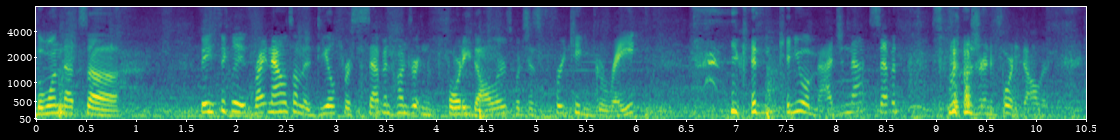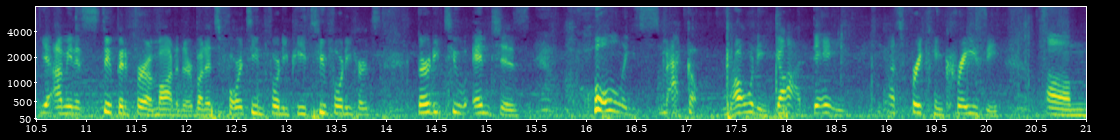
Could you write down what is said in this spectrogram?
the one that's, uh, basically right now it's on a deal for $740 which is freaking great. You can can you imagine that? Seven $740 yeah i mean it's stupid for a monitor but it's 1440p 240 hertz 32 inches. Holy smackaroni god dang. That's freaking crazy. Um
